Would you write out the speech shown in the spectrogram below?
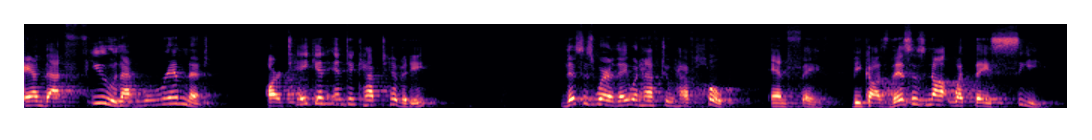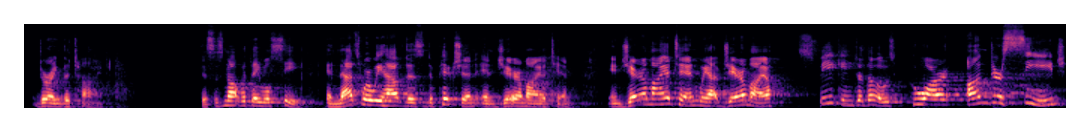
and that few, that remnant, are taken into captivity this is where they would have to have hope and faith because this is not what they see during the time. This is not what they will see. And that's where we have this depiction in Jeremiah 10. In Jeremiah 10, we have Jeremiah speaking to those who are under siege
